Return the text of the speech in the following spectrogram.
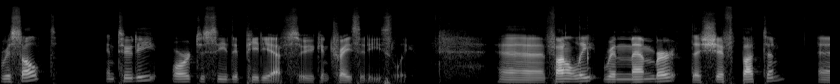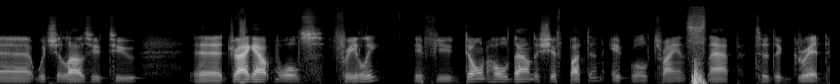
result in 2D or to see the PDF so you can trace it easily. Uh, finally, remember the shift button uh, which allows you to uh, drag out walls freely. If you don't hold down the shift button, it will try and snap to the grid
